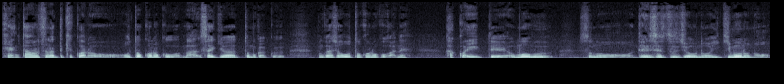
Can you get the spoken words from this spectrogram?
ケンタウロスなんて結構あの男の子まあ最近はともかく昔は男の子がねかっこいいって思うその伝説上の生き物の、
